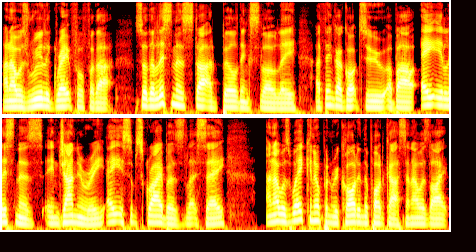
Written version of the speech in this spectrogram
And I was really grateful for that. So the listeners started building slowly. I think I got to about 80 listeners in January, 80 subscribers, let's say. And I was waking up and recording the podcast, and I was like,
